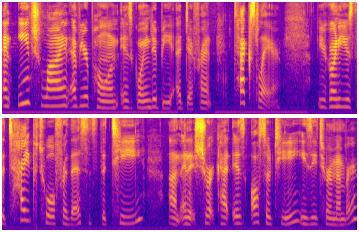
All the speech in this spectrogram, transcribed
And each line of your poem is going to be a different text layer. You're going to use the type tool for this. It's the T, um, and its shortcut is also T, easy to remember.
